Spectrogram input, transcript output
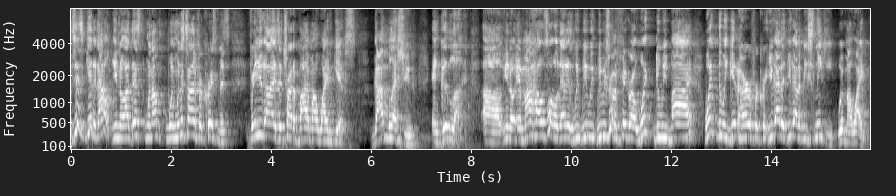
just get it out. You know, that's when I'm, when, when it's time for Christmas, for you guys that try to buy my wife gifts, God bless you and good luck. Uh, you know, in my household, that is, we, we, we, we trying to figure out what do we buy? What do we get her for You gotta, you gotta be sneaky with my wife.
